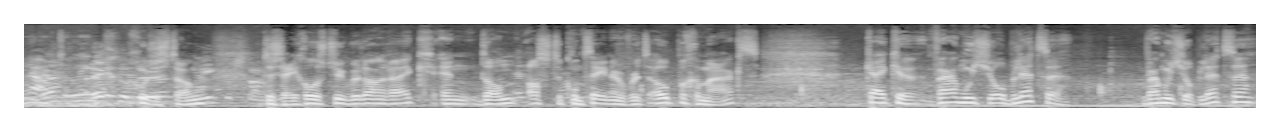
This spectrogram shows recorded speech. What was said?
Ja, de linker. recht op Goede stang. De zegel is natuurlijk belangrijk. En dan, als de container wordt opengemaakt... kijken, waar moet je op letten waar moet je op letten?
